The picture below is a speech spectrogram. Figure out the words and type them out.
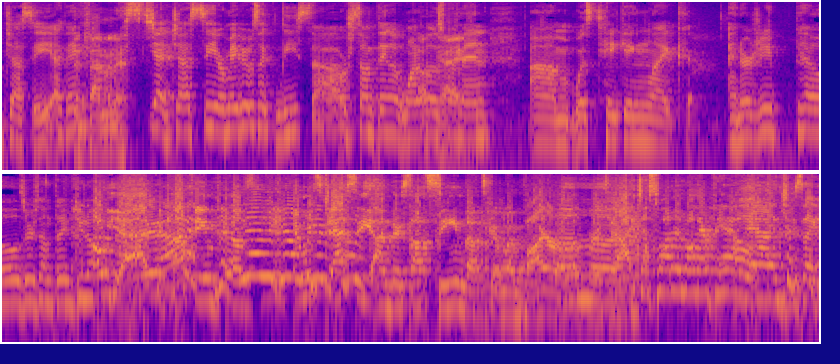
Jessie I think the feminist. Yeah, Jessie, or maybe it was like Lisa or something. Like one of those women um, was taking like energy pills or something. Do you know? Oh yeah, the caffeine pills. Yeah, the it was caffeine Jessie, and there's that scene that went viral of her uh-huh. saying, "I just want another pill." Yeah, and she's like,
